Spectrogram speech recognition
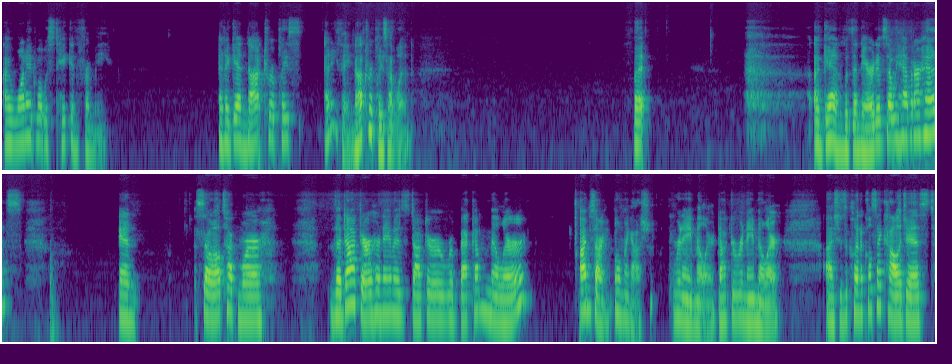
I wanted what was taken from me. And again, not to replace anything, not to replace Evelyn. But again, with the narratives that we have in our heads, and so I'll talk more the doctor, her name is Dr. Rebecca Miller. I'm sorry. Oh my gosh. Renee Miller, Dr. Renee Miller. Uh, she's a clinical psychologist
